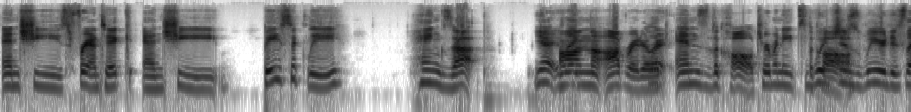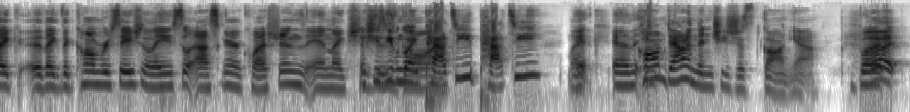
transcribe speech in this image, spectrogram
and she's frantic and she basically hangs up Yeah. on like- the operator like right. ends the call terminates the which call which is weird. It's like uh, like the conversation. The lady's still asking her questions, and like she's and she's even going gone. patsy patsy like and calm down and then she's just gone yeah But, but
